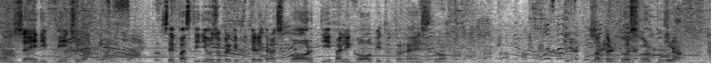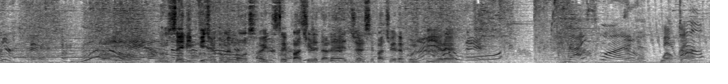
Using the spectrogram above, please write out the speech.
Non sei difficile. Sei fastidioso perché ti teletrasporti, fai le copie e tutto il resto. Ma per tua sfortuna non sei difficile come boss fight, sei facile da leggere, sei facile da colpire. Nice one. Well done.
